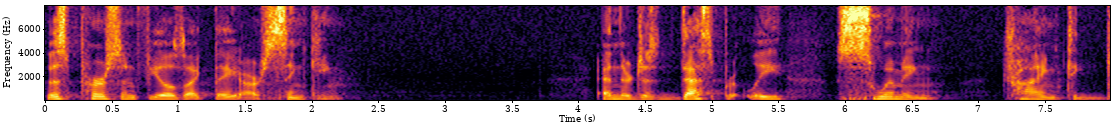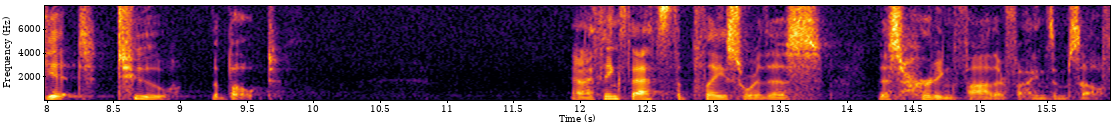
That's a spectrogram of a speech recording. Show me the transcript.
This person feels like they are sinking. And they're just desperately swimming, trying to get to the boat. And I think that's the place where this, this hurting father finds himself.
